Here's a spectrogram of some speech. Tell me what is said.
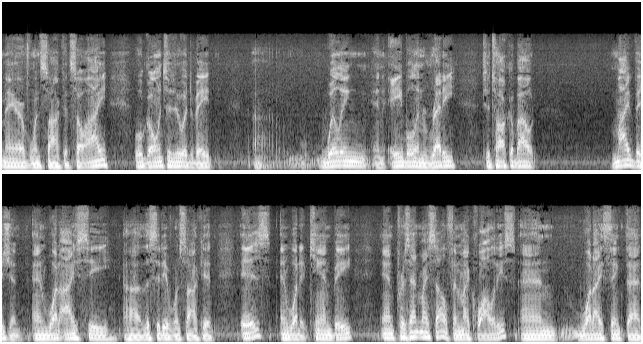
mayor of Woonsocket. So I will go into a debate, uh, willing and able and ready to talk about my vision and what I see uh, the city of Woonsocket is and what it can be, and present myself and my qualities and what I think that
